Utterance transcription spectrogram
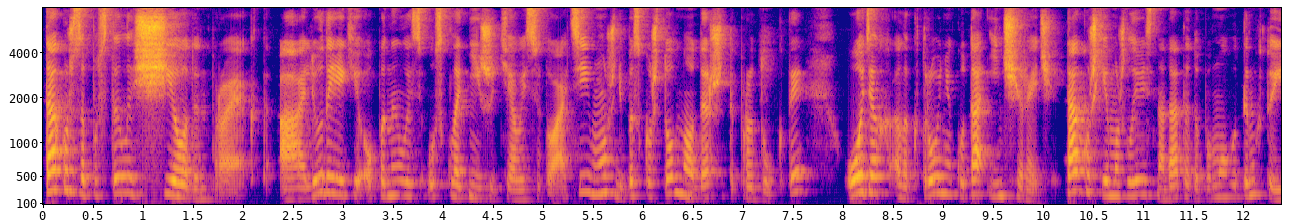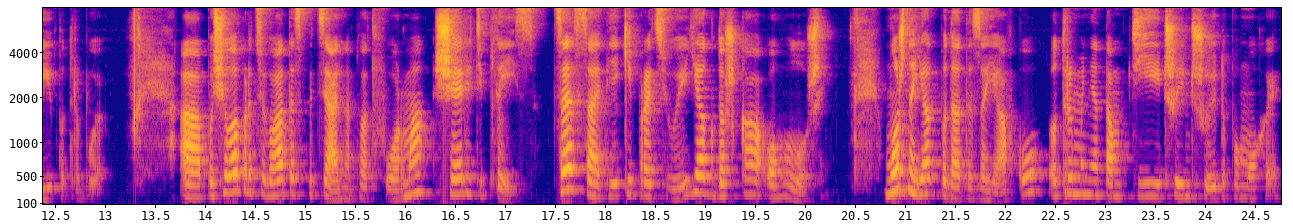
Також запустили ще один проект. А люди, які опинились у складній життєвій ситуації, можуть безкоштовно одержати продукти, одяг, електроніку та інші речі. Також є можливість надати допомогу тим, хто її потребує почала працювати спеціальна платформа Charity Place. Це сайт, який працює як дошка оголошень. Можна як подати заявку, отримання там тієї чи іншої допомоги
